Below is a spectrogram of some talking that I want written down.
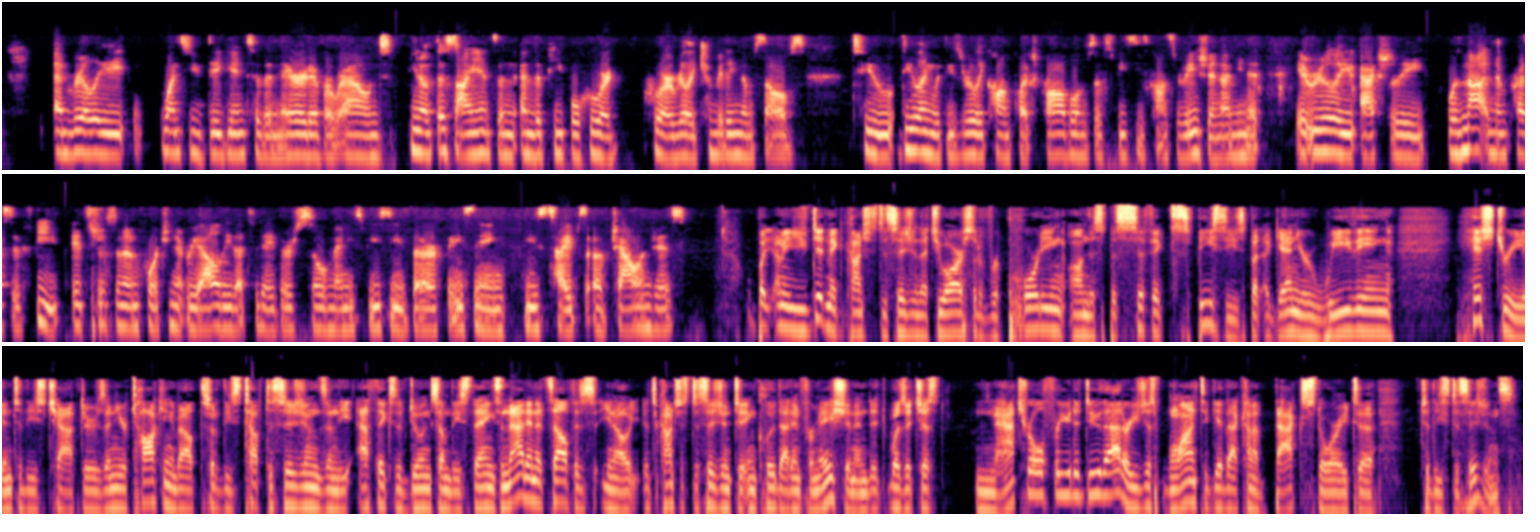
and really, once you dig into the narrative around, you know, the science and, and the people who are who are really committing themselves to dealing with these really complex problems of species conservation. I mean, it, it really actually was not an impressive feat. It's just an unfortunate reality that today there's so many species that are facing these types of challenges. But I mean, you did make a conscious decision that you are sort of reporting on the specific species, but again, you're weaving history into these chapters and you're talking about sort of these tough decisions and the ethics of doing some of these things. And that in itself is, you know, it's a conscious decision to include that information. And it, was it just natural for you to do that or you just want to give that kind of backstory to, to these decisions?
